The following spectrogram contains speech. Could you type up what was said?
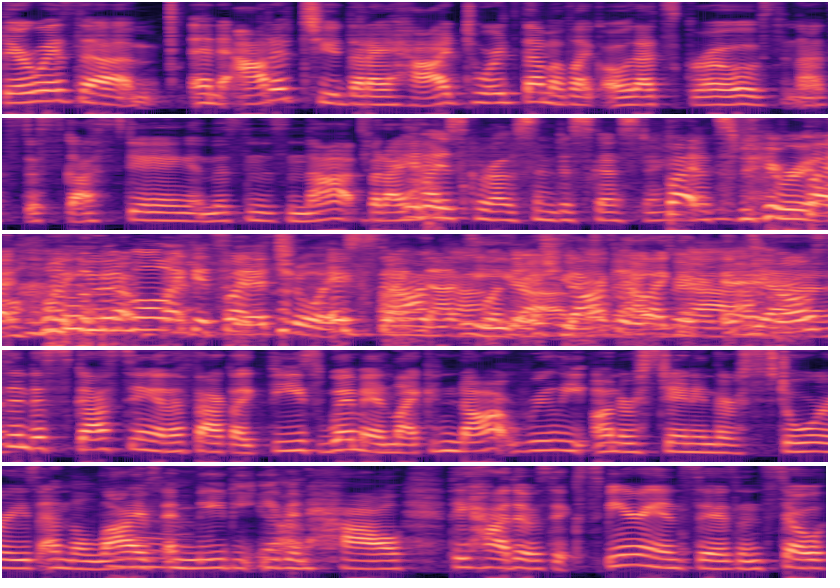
there was um, an attitude that I had towards them of like, oh, that's gross and that's disgusting and this and this and that. But I It had is gross and disgusting. but let's be real. But, but you know, more like it's their choice. Exactly. That's what they're exactly. Like Yeah. it's, it's Yeah. gross and disgusting, and the fact like these women like not really understanding their stories and the lives, and maybe even how they had those experiences. And so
